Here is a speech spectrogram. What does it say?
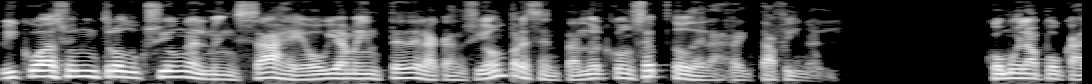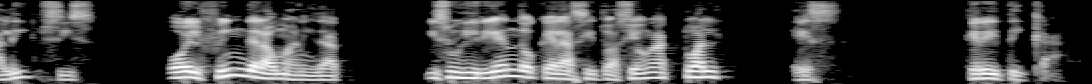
Vico hace una introducción al mensaje, obviamente, de la canción, presentando el concepto de la recta final. como el apocalipsis o el fin de la humanidad, y sugiriendo que la situación actual es crítica.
